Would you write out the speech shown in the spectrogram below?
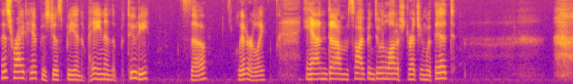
this right hip is just being a pain in the patootie, so, literally. And um, so I've been doing a lot of stretching with it.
